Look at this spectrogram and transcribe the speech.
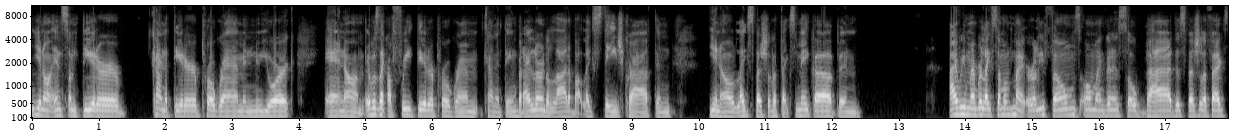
you know in some theater kind of theater program in new york and um it was like a free theater program kind of thing but i learned a lot about like stagecraft and you know like special effects makeup and I remember like some of my early films. Oh my goodness, so bad the special effects.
